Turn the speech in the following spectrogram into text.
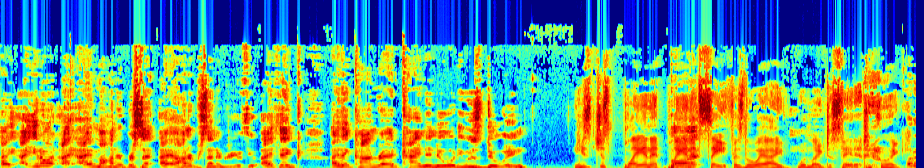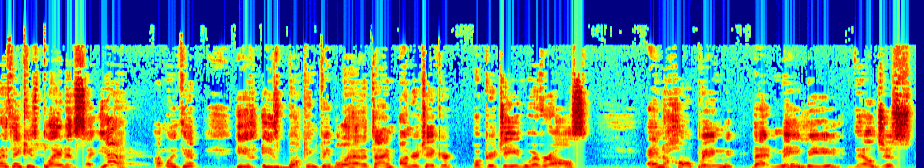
I, I you know what? I, I'm hundred percent I hundred percent agree with you. I think I think Conrad kinda knew what he was doing. he's just playing it, playing But- it safe is the way I would like to state it. like, But I think he's playing it sa- yeah, I'm with you. He's he's booking people ahead of time, Undertaker, Booker T, whoever else, and hoping that maybe they'll just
